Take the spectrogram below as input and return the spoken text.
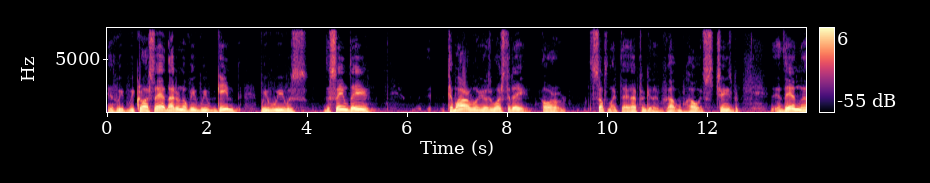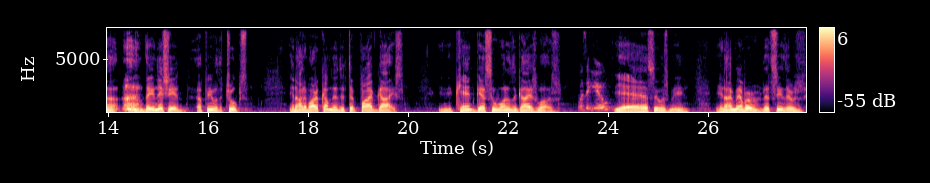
And we we crossed that, and I don't know if we we gained. We we was the same day. Tomorrow as it was today, or something like that. I forget how how it's changed, but then uh, they initiated a few of the troops. And out of our company, they took five guys. And you can't guess who one of the guys was. Was it you? Yes, it was me. And I remember, let's see, there was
